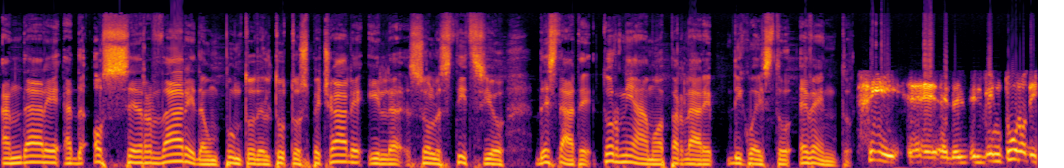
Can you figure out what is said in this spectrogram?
andare ad osservare da un punto del tutto speciale il solstizio d'estate. Torniamo a parlare di questo evento. Sì, eh, il, 21 di,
